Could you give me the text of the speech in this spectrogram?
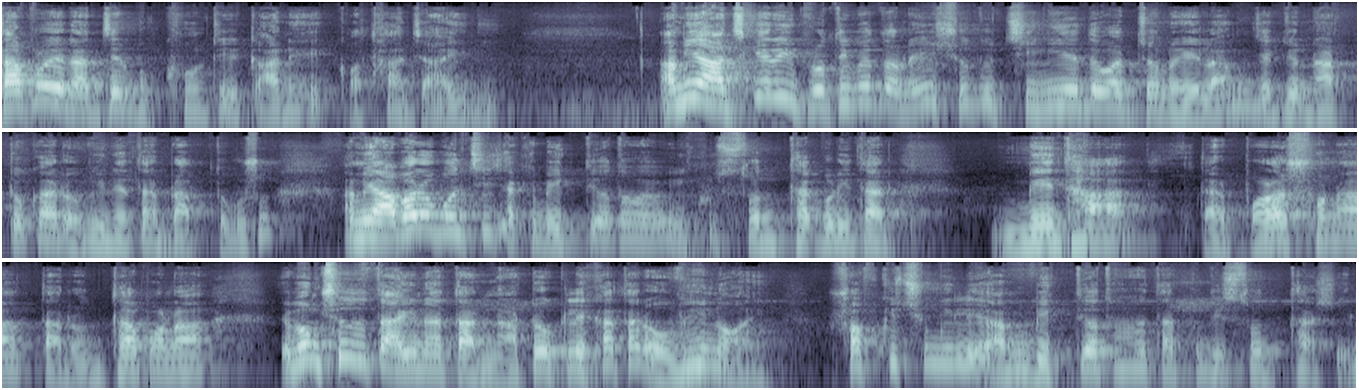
তারপরে রাজ্যের মুখ্যমন্ত্রীর কানে কথা যায়নি। আমি আজকের এই প্রতিবেদনে শুধু চিনিয়ে দেওয়ার জন্য এলাম যে একজন নাট্যকার, অভিনেতা ব্রাত্য বসু। আমি আবারও বলছি, যাকে ব্যক্তিগতভাবে আমি খুব শ্রদ্ধা করি, তার মেধা তার পড়াশোনা, তার অধ্যাপনা এবং শুধু তাই না, তার নাটক লেখা, তার অভিনয় সব কিছু মিলিয়ে আমি ব্যক্তিগতভাবে তার প্রতি শ্রদ্ধাশীল।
